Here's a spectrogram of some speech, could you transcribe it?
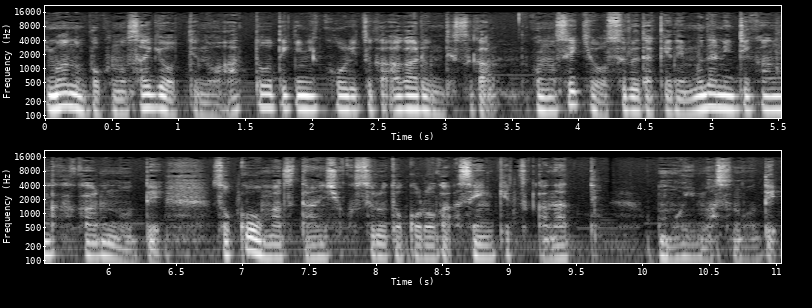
今の僕の作業っていうのは圧倒的に効率が上がるんですが、この咳をするだけで無駄に時間がかかるので、そこをまず短縮するところが先決かなって思いますので、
